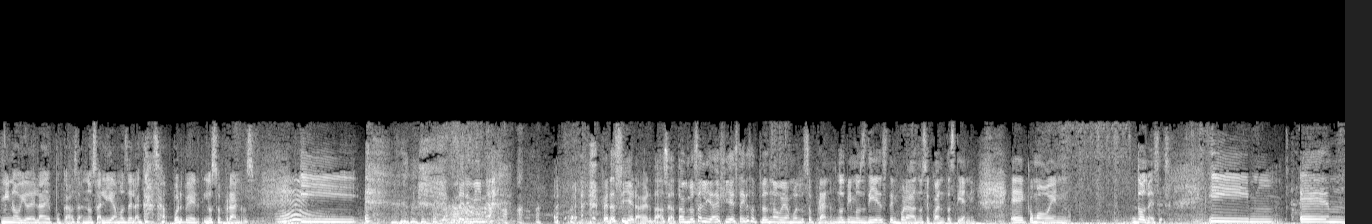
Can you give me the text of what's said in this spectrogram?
mi novio de la época, o sea, no salíamos de la casa por ver Los Sopranos. Y termina. Pero sí, era verdad. O sea, Tom no salía de fiesta y nosotros no veíamos Los Sopranos. Nos vimos 10 temporadas, no sé cuántas tiene, eh, como en dos meses. Y mm, em,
